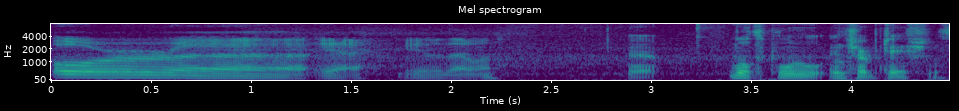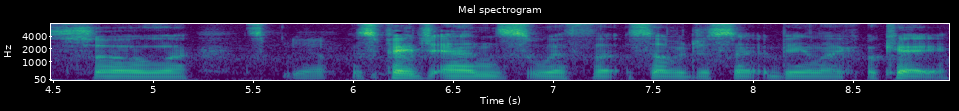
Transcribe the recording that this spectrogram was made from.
Or uh, yeah, yeah, that one. Yeah. Multiple interpretations. So uh, Yeah. this page ends with uh, Silver just being like, "Okay,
